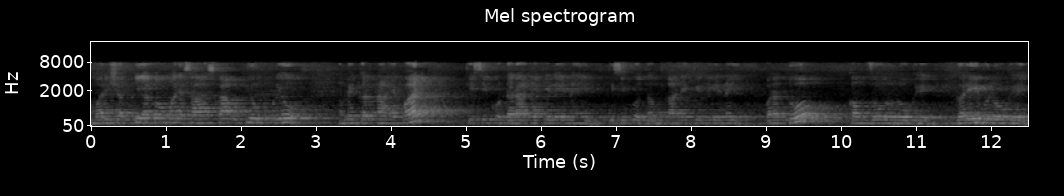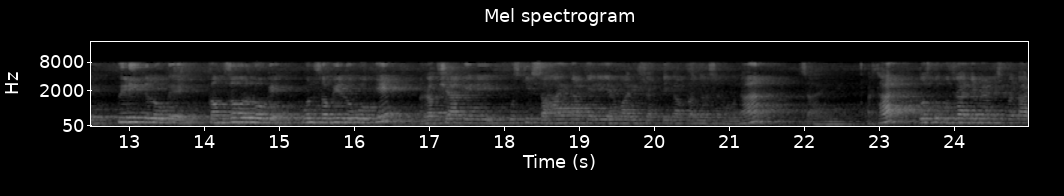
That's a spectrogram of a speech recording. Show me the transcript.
हमारी शक्ति या तो हमारे साहस का उपयोग प्रयोग हमें करना है, पर किसी को डराने के लिए नहीं, किसी को धमकाने के लिए नहीं। परंतु कमज़ोर लोग हैं, गरीब लोग हैं, पीड़ित लोग हैं, कमज़ोर लोग हैं। उन सभी लोगों की रक्षा के लिए, उसकी सहायता के लिए हमारी शक्ति का प्रदर्शन होना चाहिए। अर्थात दोस्तों गुजराती में हम इस प्रकार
